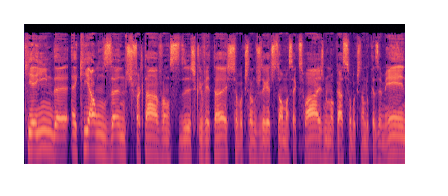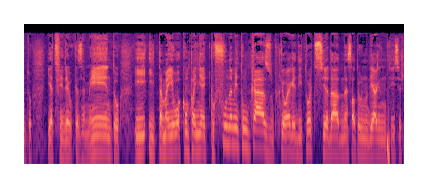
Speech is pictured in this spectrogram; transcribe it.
que ainda aqui há uns anos fartavam-se de escrever textos sobre a questão dos direitos dos homossexuais, no meu caso sobre a questão do casamento, e a defender o casamento, e, e também eu acompanhei profundamente um caso, porque eu era editor de sociedade nessa altura no Diário de Notícias,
